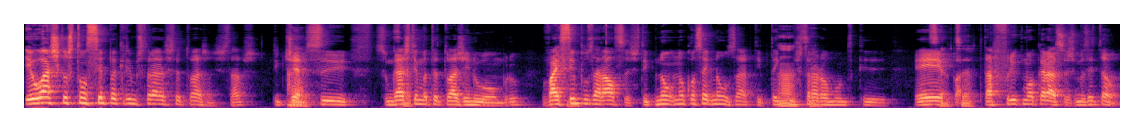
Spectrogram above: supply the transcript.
eu acho que eles estão sempre a querer mostrar as tatuagens, sabes? Tipo, Ah. género, se, se um gajo tem uma tatuagem no ombro, vai sempre usar alças. Tipo, não, não consegue não usar. Tipo, tem que Ah, mostrar ao mundo que. É, Certo, certo. está frio como o caraças. Mas então,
